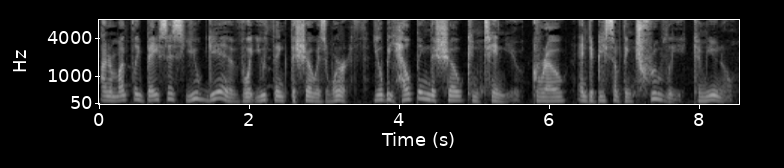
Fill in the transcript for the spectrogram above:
On a monthly basis, you give what you think the show is worth. You'll be helping the show continue, grow, and to be something truly communal.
